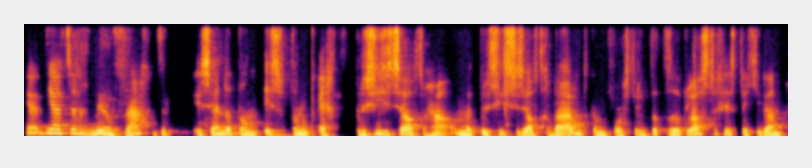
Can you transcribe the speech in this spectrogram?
Ja, ja, het is eigenlijk meer een vraag. Zijn dat dan, is het dan ook echt precies hetzelfde verhaal met precies dezelfde gebaren? Want ik kan me voorstellen dat het ook lastig is dat je dan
